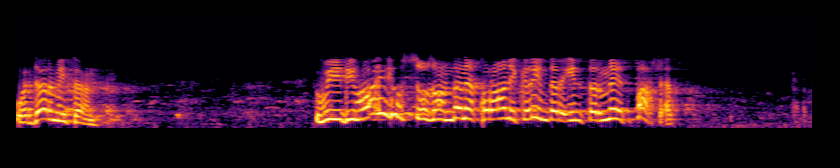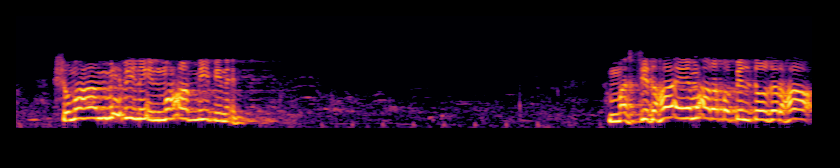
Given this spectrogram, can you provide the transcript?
و در میتن. ویدیوهای سوزاندن قرآن کریم در اینترنت پخش است. شما هم میبینین، ما هم میبینیم. مسجدهای ما را به بلدوزرها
